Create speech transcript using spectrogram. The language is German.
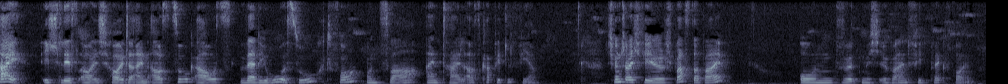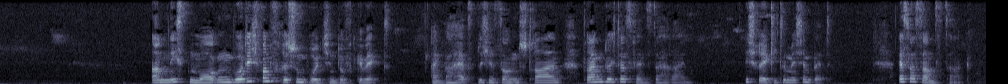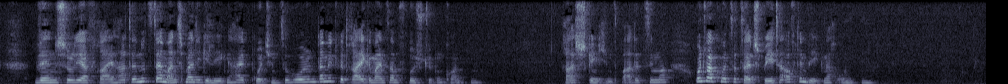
Hi, ich lese euch heute einen Auszug aus Wer die Ruhe sucht vor, und zwar ein Teil aus Kapitel 4. Ich wünsche euch viel Spaß dabei und würde mich über ein Feedback freuen. Am nächsten Morgen wurde ich von frischem Brötchenduft geweckt. Ein paar herbstliche Sonnenstrahlen drangen durch das Fenster herein. Ich regelte mich im Bett. Es war Samstag. Wenn Julia frei hatte, nutzte er manchmal die Gelegenheit, Brötchen zu holen, damit wir drei gemeinsam frühstücken konnten. Rasch ging ich ins Badezimmer und war kurze Zeit später auf dem Weg nach unten.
